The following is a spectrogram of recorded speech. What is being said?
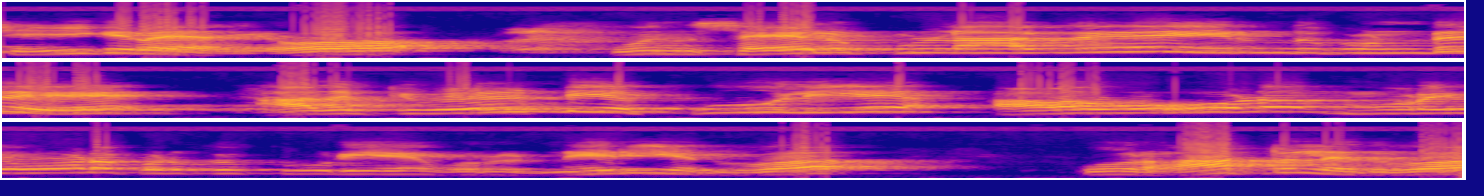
செய்கிறாயோ உன் செயலுக்குள்ளாகவே இருந்து கொண்டு அதற்கு வேண்டிய கூலியை அளவோட முறையோட கொடுக்கக்கூடிய ஒரு நெறி எதுவோ ஒரு ஆற்றல் எதுவோ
